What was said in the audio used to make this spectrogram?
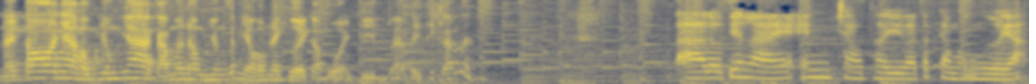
nói to nha hồng nhung nha cảm ơn hồng nhung rất nhiều hôm nay cười cả buổi nhìn là thấy thích lắm rồi À, đầu tiên là em chào thầy và tất cả mọi người ạ.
